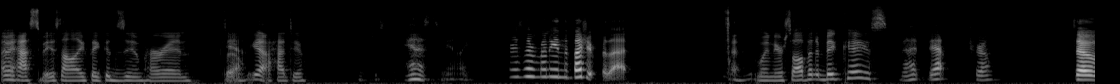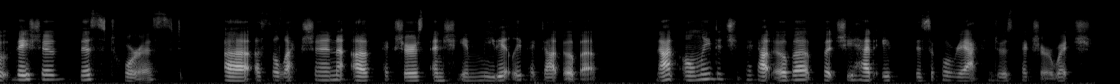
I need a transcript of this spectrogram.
I mean, it has to be. It's not like they could zoom her in. So Yeah. yeah, had to. It's just bananas to me. Like, where's their money in the budget for that? When you're solving a big case. That yeah, true. So they showed this tourist uh, a selection of pictures, and she immediately picked out Oba. Not only did she pick out Oba, but she had a physical reaction to his picture, which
